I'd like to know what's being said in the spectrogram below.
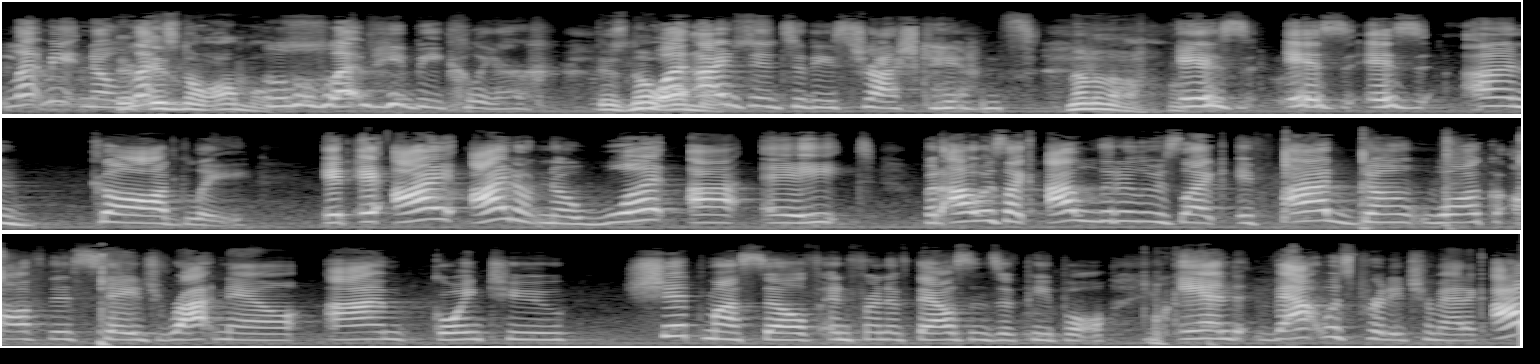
Let me no. There let, is no almost. Let me be clear. There's no What I did to these trash cans. No, no, no. Is is is ungodly. It, it I I don't know what I ate, but I was like I literally was like if I don't walk off this stage right now, I'm going to shit myself in front of thousands of people, and that was pretty traumatic. I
